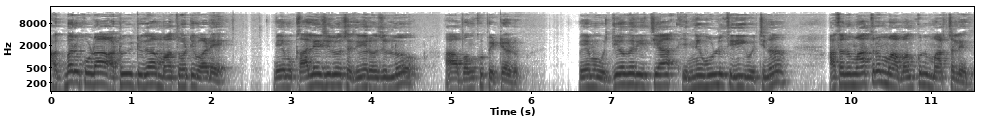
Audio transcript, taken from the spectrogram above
అక్బర్ కూడా అటు ఇటుగా మాతోటి వాడే. మేము కాలేజీలో చదివే రోజుల్లో ఆ బంకు పెట్టాడు. మేము ఉద్యోగరీత్యా ఎన్ని ఊళ్ళు తిరిగి వచ్చినా అతను మాత్రం మా బంకును మార్చలేదు.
